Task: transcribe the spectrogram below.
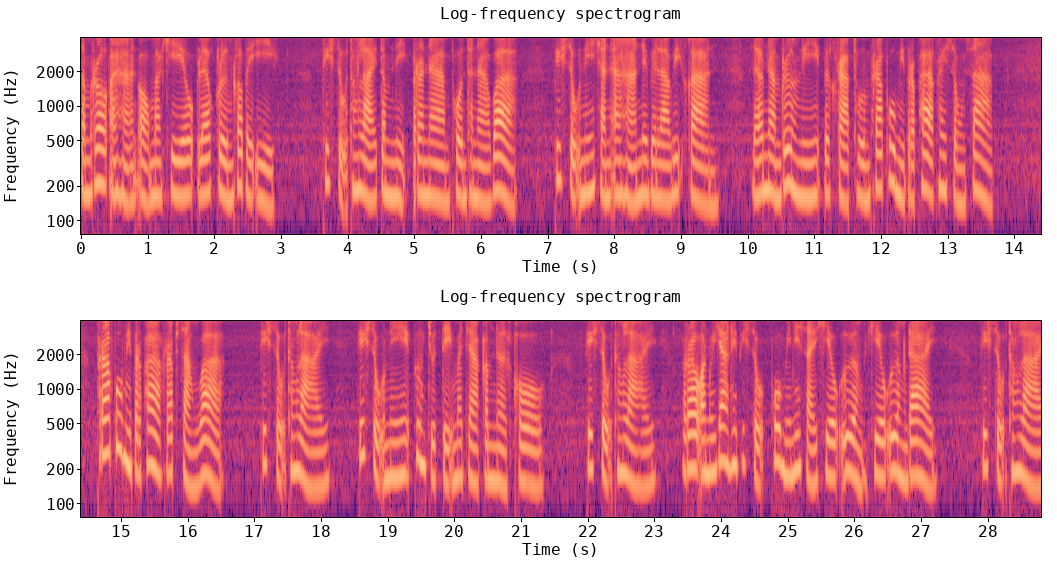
สำรอกอาหารออกมาเคี้ยวแล้วกลืนเข้าไปอีก ภิกษุทั้งหลายตำหนิประนามโพลธนาว่า ภิกษุนี้ฉันอาหารในเวลาวิกาลแล้วนำเรื่องนี้ไปกราบทูลพระผู้มีพระภาคให้ทรงทราบพ พระผู้มีพระภาครับสั่งว่า ภิกษุทั้งหลาย ภิกษุนี้เพิ่งจุติมาจากกำเนิดโค ภิกษุทั้งหลาย เราอนุญาตให้ภิกษุผู้มีนิสัยเคี้ยวเอื้องเคี้ยวเอื้องได้ ภิกษุทั้งหลาย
